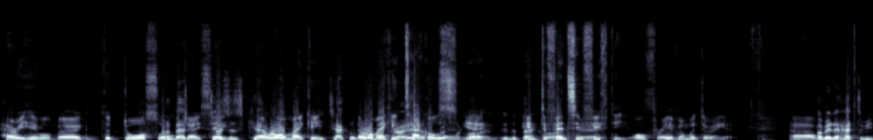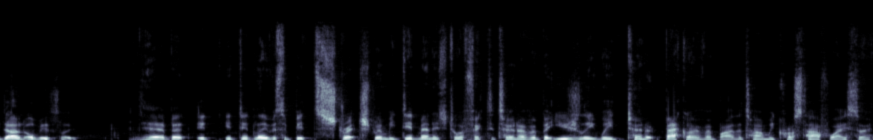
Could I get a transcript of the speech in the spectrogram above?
Harry Himmelberg, the dorsal, What about JC, Jez's they're all making tackled they're all making Gray in the tackles, forward yeah, line, in the back line, defensive yeah. fifty. All three of them were doing it. I mean, um, it had to be done, obviously. Yeah, but it, it did leave us a bit stretched when we did manage to effect a turnover, but usually we'd turn it back over by the time we crossed halfway. So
